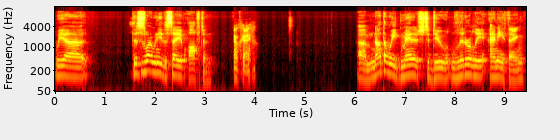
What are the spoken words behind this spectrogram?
We uh this is why we need to save often. Okay. Um not that we managed to do literally anything.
